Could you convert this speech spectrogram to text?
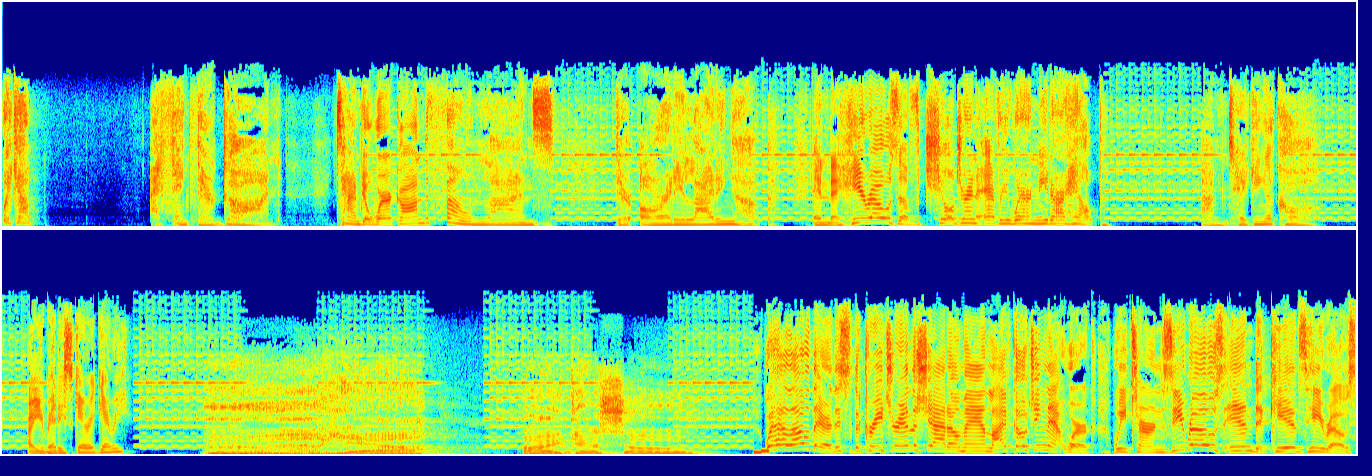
wake up. I think they're gone. Time to work on the phone lines. They're already lighting up, and the heroes of children everywhere need our help. I'm taking a call. Are you ready, Scary Gary? Oh, yeah. I guess so. Well, hello there. This is the Creature in the Shadow Man Life Coaching Network. We turn zeros into kids' heroes.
